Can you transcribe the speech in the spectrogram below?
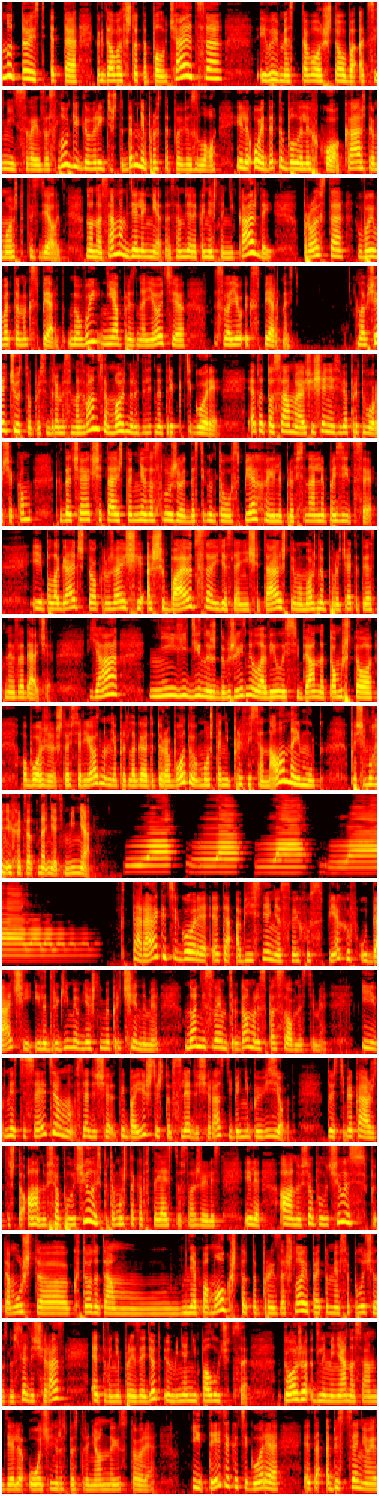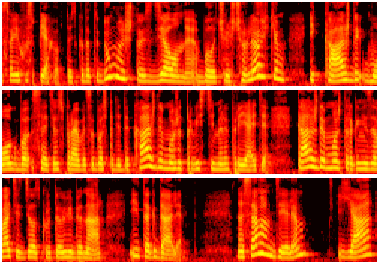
Ну, то есть это когда у вас что-то получается, и вы вместо того, чтобы оценить свои заслуги, говорите, что да мне просто повезло, или ой, да это было легко, каждый может это сделать. Но на самом деле нет, на самом деле, конечно, не каждый, просто вы в этом эксперт, но вы не признаете свою экспертность. Вообще чувство при синдроме самозванца можно разделить на три категории. Это то самое ощущение себя притворщиком, когда человек считает, что не заслуживает достигнутого успеха или профессиональной позиции, и полагает, что окружающие ошибаются, если они считают, что ему можно поручать ответственные задачи. Я не единожды в жизни ловила себя на том, что, о боже, что серьезно, мне предлагают эту работу, может, они профессионала наймут? Почему они хотят нанять меня? Вторая категория — это объяснение своих успехов, удачей или другими внешними причинами, но не своим трудом или способностями. И вместе с этим в следующий, ты боишься, что в следующий раз тебе не повезет. То есть тебе кажется, что, а, ну все получилось, потому что так обстоятельства сложились. Или, а, ну все получилось, потому что кто-то там мне помог, что-то произошло, и поэтому у меня все получилось. Но в следующий раз этого не произойдет, и у меня не получится. Тоже для меня на самом деле очень распространенная история. И третья категория — это обесценивание своих успехов. То есть, когда ты думаешь, что сделанное было чересчур легким, и каждый мог бы с этим справиться. Господи, да каждый может провести мероприятие, каждый может организовать и сделать крутой вебинар и так далее. На самом деле, я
